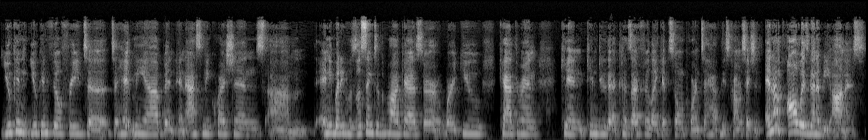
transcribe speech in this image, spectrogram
you can you can feel free to to hit me up and, and ask me questions. Um, anybody who's listening to the podcast or or you, Catherine, can can do that because I feel like it's so important to have these conversations. And I'm always gonna be honest.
